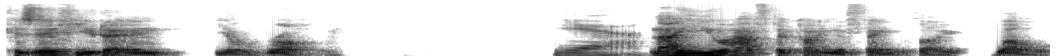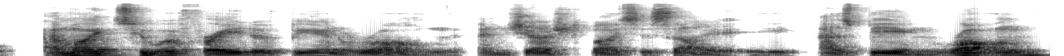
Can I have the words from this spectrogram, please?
Because if you don't, you're wrong. Yeah. Now you have to kind of think like, well, am I too afraid of being wrong and judged by society as being wrong?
